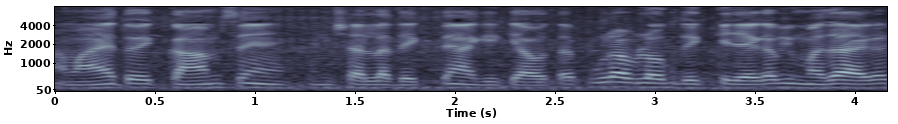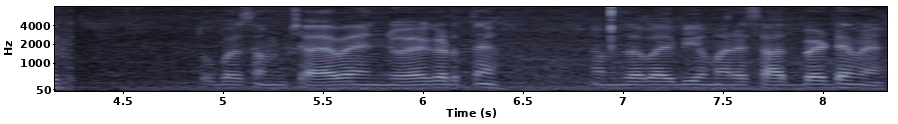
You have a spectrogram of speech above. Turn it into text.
हम आए तो एक काम से हैं, इंशाल्लाह देखते हैं आगे क्या होता है। पूरा ब्लॉग देख के जाएगा भी मज़ा आएगा। तो बस हम चाय वाय इन्जॉय करते हैं। हमजा भाई भी हमारे साथ बैठे हुए हैं।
